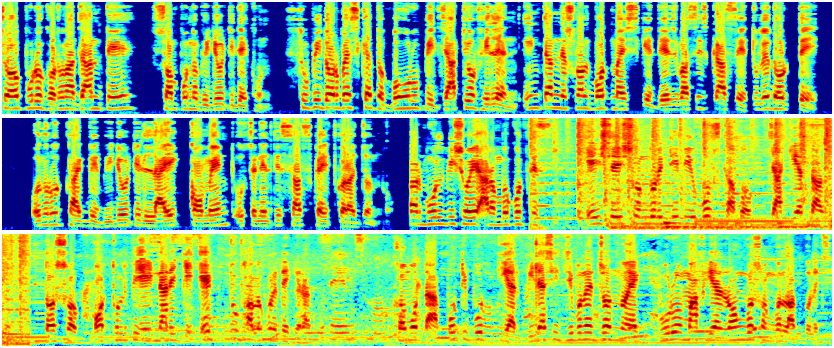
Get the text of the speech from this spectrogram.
সহ পুরো ঘটনা জানতে সম্পূর্ণ ভিডিওটি দেখুন। সুফি দরবেশ খ্যাত বহুরূপী জাতীয় ভিলেন ইন্টারন্যাশনাল বদমাইশকে দেশবাসীর কাছে তুলে ধরতে অনুরোধ থাকবে ভিডিওটির লাইক, কমেন্ট ও চ্যানেলটি সাবস্ক্রাইব করার জন্য। তার মূল বিষয়ে আরম্ভ করতেছি। এই সেই সুন্দরী টিভি উপস্থাপক জাকিয়া তাজিম দর্শক, অর্থলিপি এই নারীকে একটু ভালো করে দেখে রাখুন। ক্ষমতা, প্রতিপত্তি আর বিলাসী জীবনের জন্য এক বুড়ো মাফিয়ার রঙ্গ সঙ্গ লাভ করেছে।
